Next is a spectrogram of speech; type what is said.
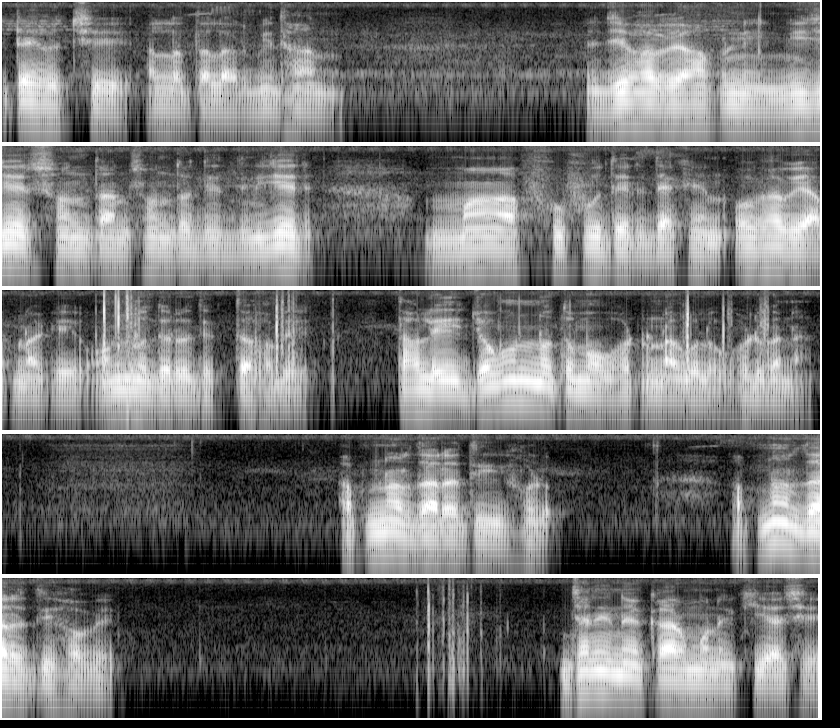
এটাই হচ্ছে আল্লাহ তালার বিধান। যেভাবে আপনি নিজের সন্তান সন্ততি নিজের মা ফুফুদের দেখেন, ওইভাবে আপনাকে অন্যদেরও দেখতে হবে। তাহলে এই জঘন্যতম ঘটনাগুলো ঘটবে না। আপনার দ্বারাতেই হল, আপনার দ্বারাতেই হবে। জানি না কার মনে কি আছে,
